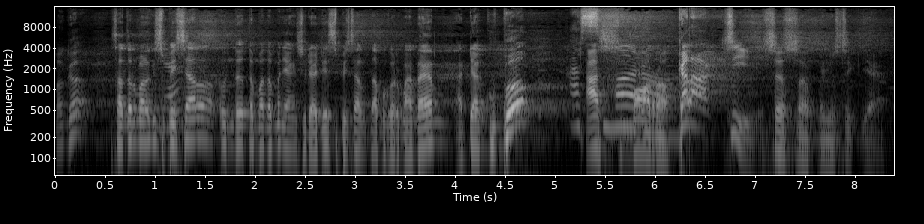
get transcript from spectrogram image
Monggo satu nomor lagi spesial untuk teman-teman yang sudah di spesial tamu kehormatan ada Kubo Asmoro. Asmoro Galaxy Sesa Music ya.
